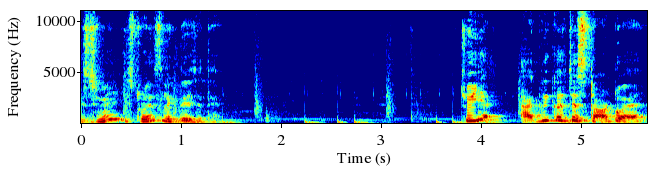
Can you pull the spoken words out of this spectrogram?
इसमें स्टूडेंट्स लिख दे देते हैं। जो ये एग्रीकल्चर स्टार्ट हुआ है,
